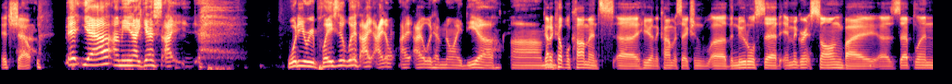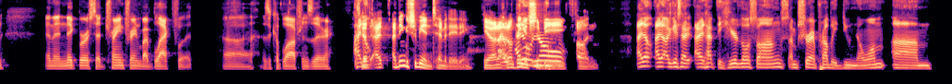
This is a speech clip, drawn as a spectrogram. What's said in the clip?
it's shout. It, yeah, I mean, I guess I. What do you replace it with? I, I don't I, I would have no idea. Um, Got a couple comments uh, here in the comment section. Uh, the Noodles said "Immigrant Song" by uh, Zeppelin, and then Nick Burr said "Train Train" by Blackfoot. Uh, there's a couple options there. I don't. I, I, think it should be intimidating. You know, I, I don't think I don't it should know. be fun. I don't. I, I guess I, would have to hear those songs. I'm sure I probably do know them. Um,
